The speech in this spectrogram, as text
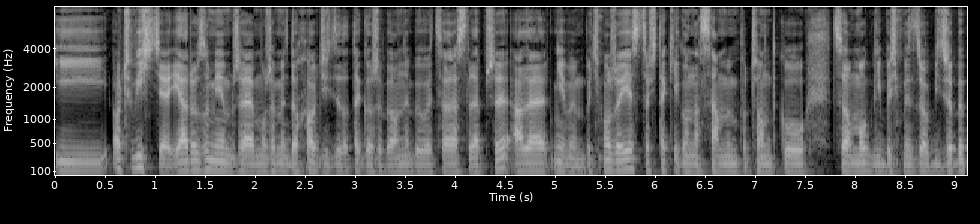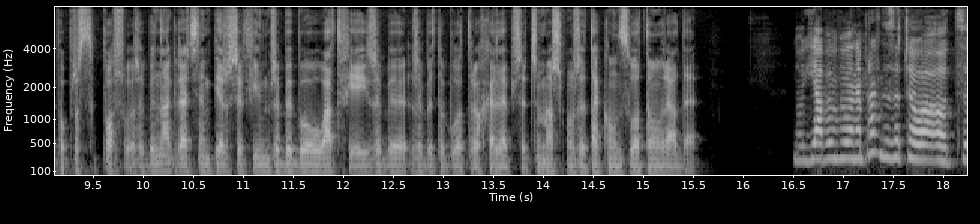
I oczywiście, ja rozumiem, że możemy dochodzić do tego, żeby one były coraz lepsze, ale nie wiem, być może jest coś takiego na samym początku, co moglibyśmy zrobić, żeby po prostu poszło, żeby nagrać ten pierwszy film, żeby było łatwiej, żeby, żeby to było trochę lepsze. Czy masz może taką złotą radę? No ja bym chyba naprawdę zaczęła od y,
